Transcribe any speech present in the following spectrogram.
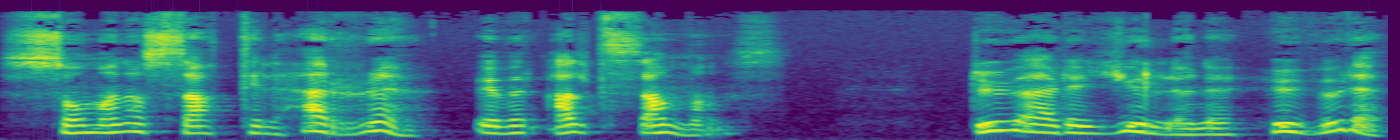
som han har satt till herre över allt sammans. Du är det gyllene huvudet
